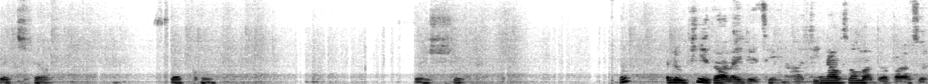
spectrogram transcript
16 17 18အဲ့လိုဖြည့်သွားလိုက်တဲ့အချိန်မှာဒီနောက်ဆုံးမှာတော့ဘာလို့ဆို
